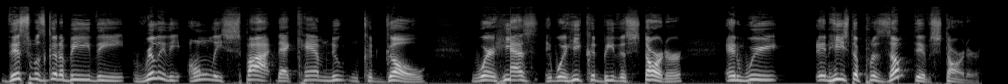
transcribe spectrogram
this was going to be the really the only spot that Cam Newton could go where he has where he could be the starter, and we and he's the presumptive starter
